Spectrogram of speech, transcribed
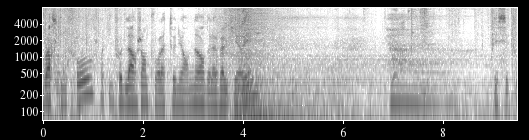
Voir ce qu'il me faut. Je crois qu'il me faut de l'argent pour la tenue en or de la Valkyrie. Euh, Et c'est tout.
